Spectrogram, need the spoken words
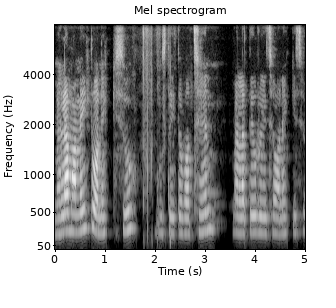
মেলা মানেই তো অনেক কিছু বুঝতেই তো পারছেন। মেলাতেও রয়েছে অনেক কিছু।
